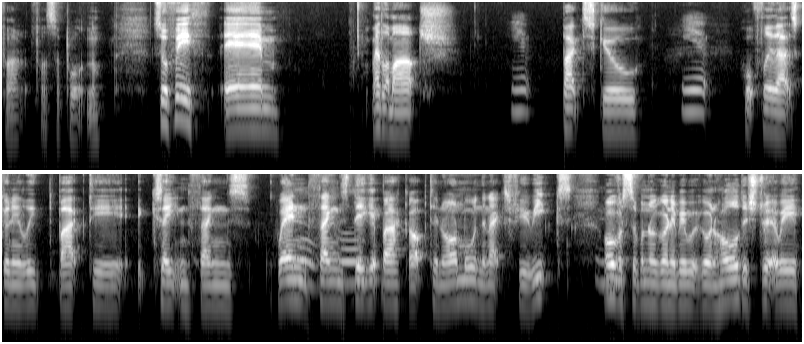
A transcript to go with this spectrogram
for, for supporting them. So Faith, um, middle of March, Yep. back to school. Yep. Hopefully that's going to lead back to exciting things when things do get back up to normal in the next few weeks. Obviously, we're not going to be able to go on holiday straight away.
